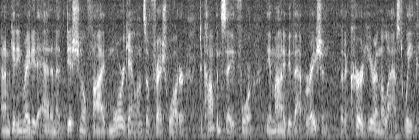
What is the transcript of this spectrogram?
and I'm getting ready to add an additional five more gallons of fresh water to compensate for the amount of evaporation that occurred here in the last week.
